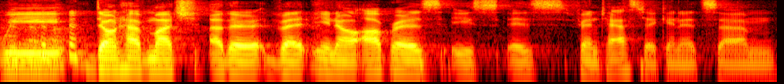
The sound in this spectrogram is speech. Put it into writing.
we don't have much other, but you know, opera is is, is fantastic and it's um,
